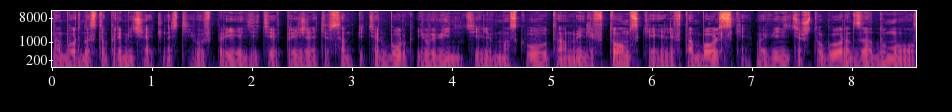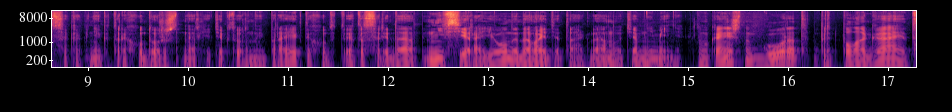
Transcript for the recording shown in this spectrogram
набор достопримечательностей. Вы приедете, приезжаете в Санкт-Петербург, и вы видите или в Москву, там, или в Томске, или в Тобольске, вы видите, что город задумывался как некоторые художественные архитектурные проекты. Эта среда не все районы, давайте так, да, но тем не менее. Ну, конечно, город предполагает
